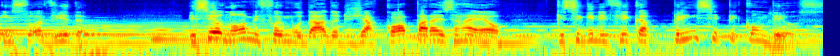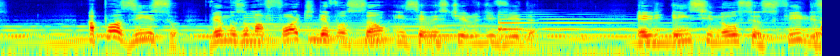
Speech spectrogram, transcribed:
em sua vida. E seu nome foi mudado de Jacó para Israel, que significa príncipe com Deus. Após isso, vemos uma forte devoção em seu estilo de vida. Ele ensinou seus filhos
